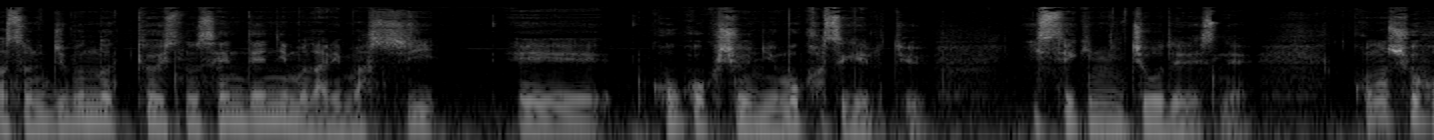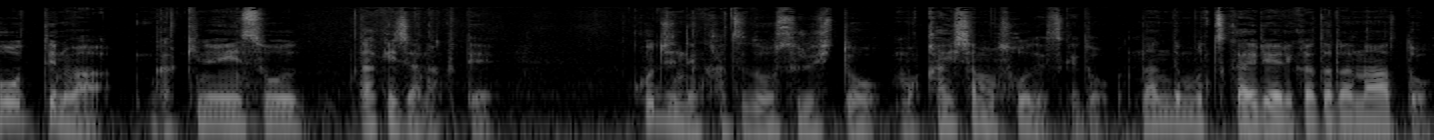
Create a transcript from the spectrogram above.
あ、その自分の教室の宣伝にもなりますし、えー、広告収入も稼げるという一石二鳥でですねこの手法っていうのは楽器の演奏だけじゃなくて個人で活動する人、まあ、会社もそうですけど何でも使えるやり方だなと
